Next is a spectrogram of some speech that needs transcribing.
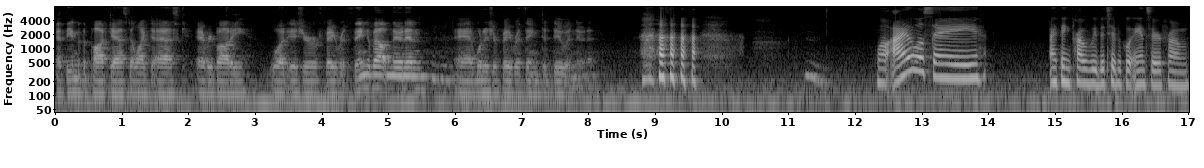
at the end of the podcast, I like to ask everybody what is your favorite thing about Newnan, mm-hmm. and what is your favorite thing to do in Well, I will say, I think probably the typical answer from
